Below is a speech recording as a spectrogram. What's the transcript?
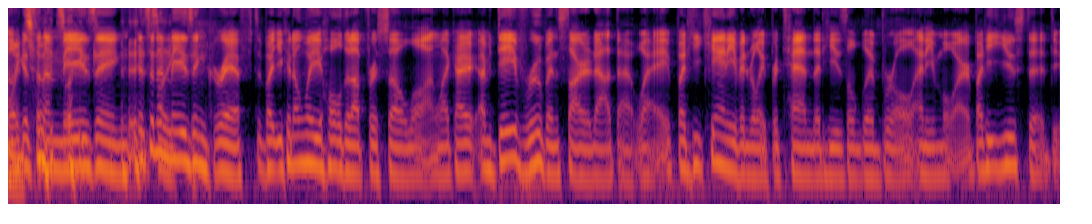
like it's So an like- amazing, it's, it's an like- amazing grift, but you can only hold it up for so long. Like I, I Dave Rubin started out that way, but he can't even really pretend that he's a liberal anymore. But he used to do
